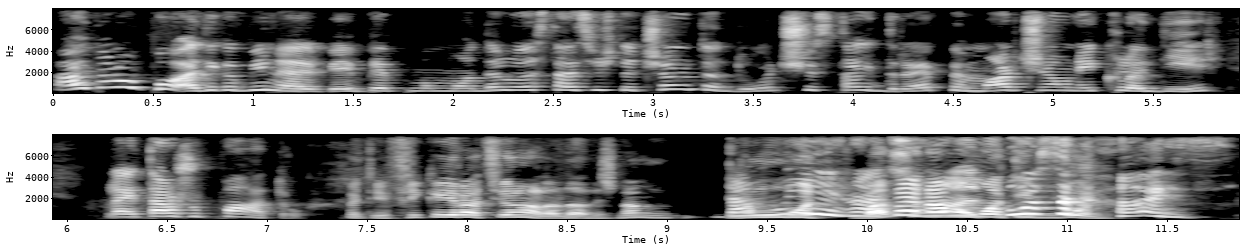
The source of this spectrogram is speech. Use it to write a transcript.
Nu po- adică bine, pe, pe modelul ăsta zici de ce nu te duci și stai drept pe marginea unei clădiri la etajul 4. Uite, e frică irațională, da, deci n-am, Dar n-am nu un e motiv. Ba da, n-am irațional, un motiv poți să bun. cazi.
